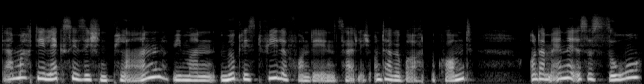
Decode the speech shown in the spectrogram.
da macht die Lexi sich einen Plan, wie man möglichst viele von denen zeitlich untergebracht bekommt. Und am Ende ist es so,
